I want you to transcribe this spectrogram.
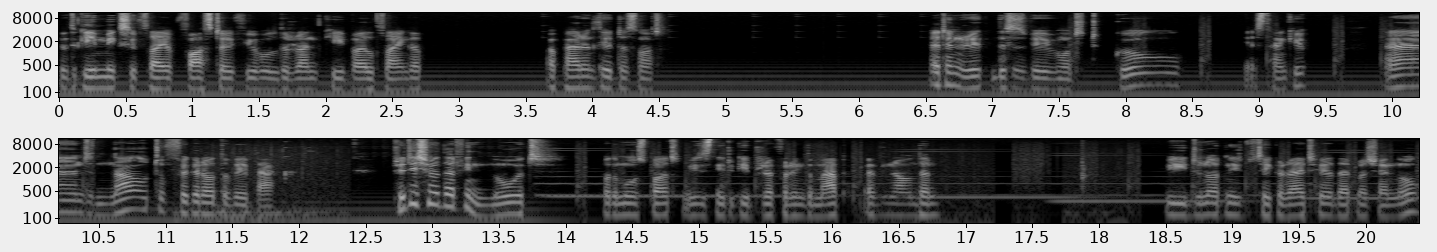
if the game makes you fly up faster if you hold the run key while flying up. Apparently it does not. At any rate, this is where we wanted to go. Yes, thank you. And now to figure out the way back. Pretty sure that we know it for the most part. We just need to keep referring the map every now and then. We do not need to take a right here, that much I know.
